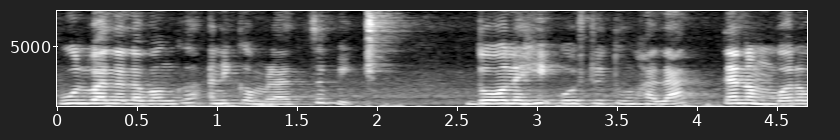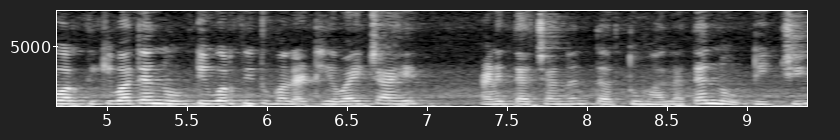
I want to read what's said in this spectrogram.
फूलवालं लवंग आणि कमळाचं बीज. दोनही गोष्टी तुम्हाला त्या नंबरवरती किंवा त्या नोटीवरती तुम्हाला ठेवायच्या आहेत. आणि त्याच्यानंतर तुम्हाला त्या नोटीची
